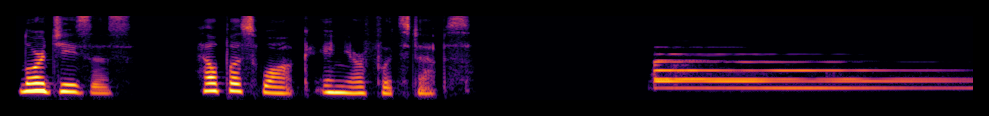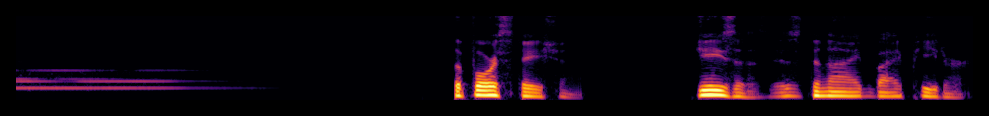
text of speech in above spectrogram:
Lord Jesus, help us walk in your footsteps. The fourth station Jesus is denied by Peter.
